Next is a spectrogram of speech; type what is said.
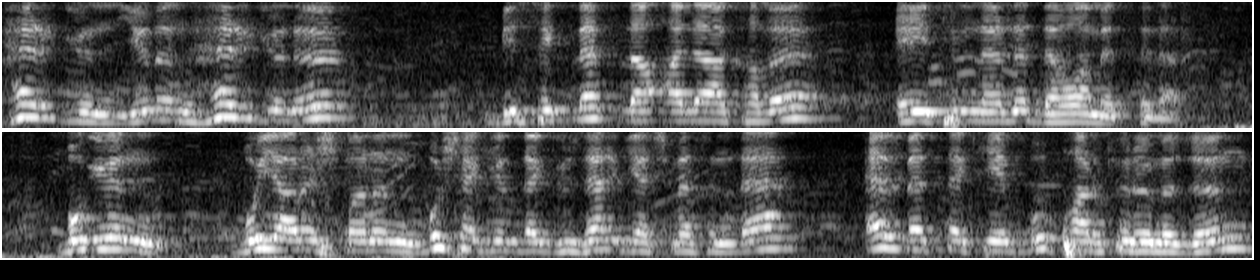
her gün yılın her günü bisikletle alakalı eğitimlerine devam ettiler. Bugün bu yarışmanın bu şekilde güzel geçmesinde elbette ki bu parkürümüzün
